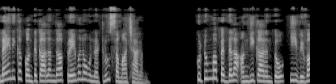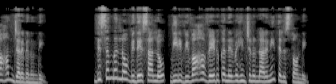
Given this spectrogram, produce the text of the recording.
నయనిక కొంతకాలంగా ప్రేమలో ఉన్నట్లు సమాచారం. కుటుంబ పెద్దల అంగీకారంతో ఈ వివాహం జరగనుంది. డిసెంబర్లో విదేశాల్లో వీరి వివాహ వేడుక నిర్వహించనున్నారని తెలుస్తోంది.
